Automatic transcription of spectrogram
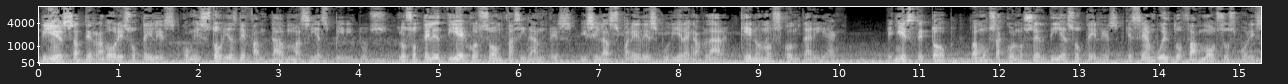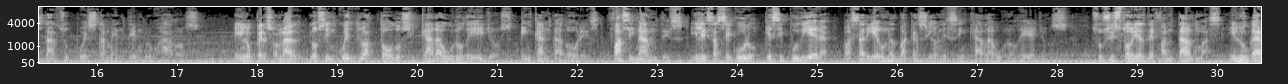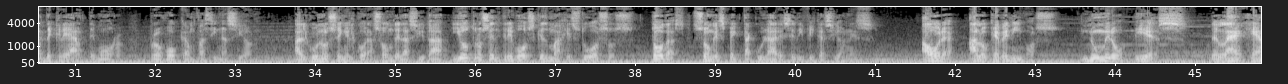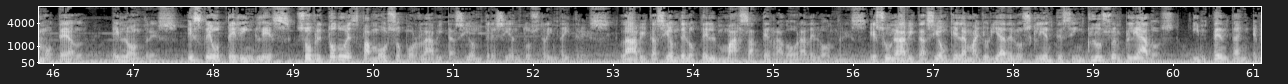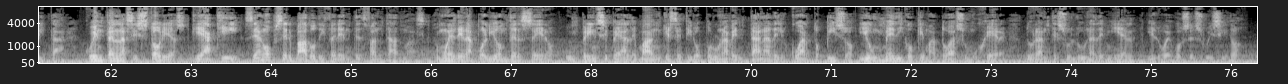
10 aterradores hoteles con historias de fantasmas y espíritus. Los hoteles viejos son fascinantes y si las paredes pudieran hablar, ¿qué no nos contarían? En este top vamos a conocer 10 hoteles que se han vuelto famosos por estar supuestamente embrujados. En lo personal, los encuentro a todos y cada uno de ellos encantadores, fascinantes, y les aseguro que si pudiera, pasaría unas vacaciones en cada uno de ellos. Sus historias de fantasmas, en lugar de crear temor, provocan fascinación. Algunos en el corazón de la ciudad y otros entre bosques majestuosos. Todas son espectaculares edificaciones. Ahora, a lo que venimos. Número 10. The Langham Hotel, en Londres. Este hotel inglés sobre todo es famoso por la habitación 333, la habitación del hotel más aterradora de Londres. Es una habitación que la mayoría de los clientes, incluso empleados, intentan evitar. Cuentan las historias que aquí se han observado diferentes fantasmas, como el de Napoleón III, un príncipe alemán que se tiró por una ventana del cuarto piso y un médico que mató a su mujer durante su luna de miel y luego se suicidó.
